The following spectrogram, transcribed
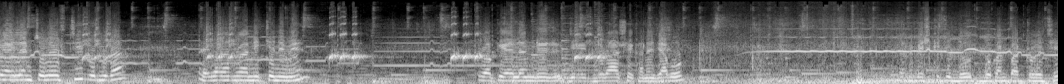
রকি আইল্যান্ড চলে এসেছি, বন্ধুরা। এবার আমরা নিচে নেমে রকি আইল্যান্ডের যে ঘোড়া, সেখানে যাব। বেশ কিছু দোকানপাট রয়েছে।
